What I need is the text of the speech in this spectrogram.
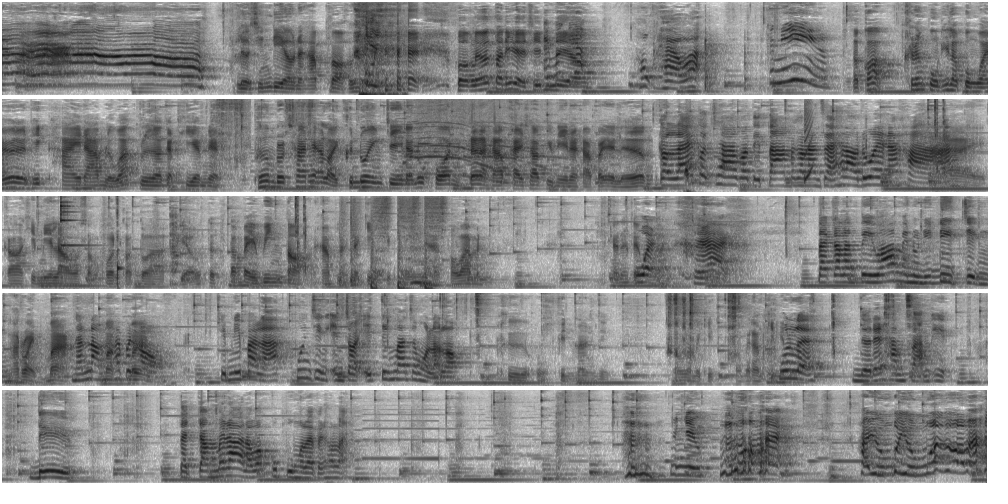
วเหลือชิ้นเดียวนะครับ บอกเลย บอกเลยว่าตอนนี้เหลือชิ้นไอ้เมื่อเดียว กี้ หกแถวอะก็นี่แล้วก็เครื่องปรุงที่เราปรุงไว้ไม่ว่าเป็นพริกไทยดำหรือว่าเกลือกระเทียมเนี่ยเพิ่มรสชาติให้อร่อยขึ้นด้วยจริงๆนะทุกคนนั่นแหละครับใครชอบคลิปนี้นะครับก็อย่าลืมกดไลค์กดแชร์กดติดตามเป็นกำลังใจให้เราด้วยนะคะใช่ก็คลิปนี้เราสองคนขอตัว เดี๋ยวต้องไปวิ่งต่อนะครับหลังจากกินคลิปนี้นะครับเพราะว่ามันก็น่าจะอ้วนใช่ได้แต่การันตีว่าเมนูนี้ดีจริง อร่อยมากแนะนำให้ไปลองคลิปนี้ไปละพูดจริง enjoy eating มากจะหมดแล้วหรอกคือโอ้โหฟินมากจริง ต้องลำไปกินต้องไปทำกินพูดเลย เดี๋ยวได้ทำซ้ำอีก ดี แต่จำไม่ได้แล้วว่ากูปรุงอะไรไปเท่าไหร่ จริงๆมั่วมากพายุงก็ยุงมั่วตัวมาก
